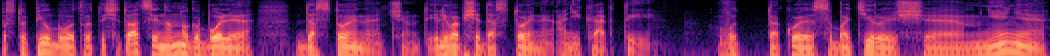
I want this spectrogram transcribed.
поступил бы вот в этой ситуации намного более достойно, чем ты. Или вообще достойно, а не как ты. Вот такое саботирующее мнение.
